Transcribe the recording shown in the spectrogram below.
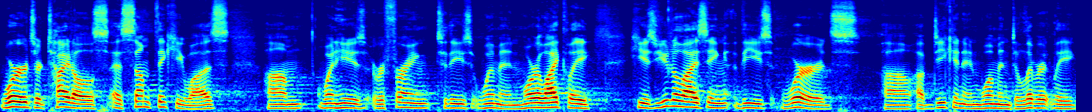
words or titles as some think he was um, when he is referring to these women. More likely, he is utilizing these words uh, of deacon and woman deliberately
